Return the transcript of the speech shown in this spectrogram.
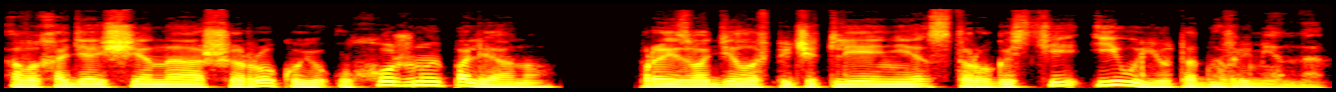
а выходящая на широкую ухоженную поляну, производило впечатление строгости и уют одновременно.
